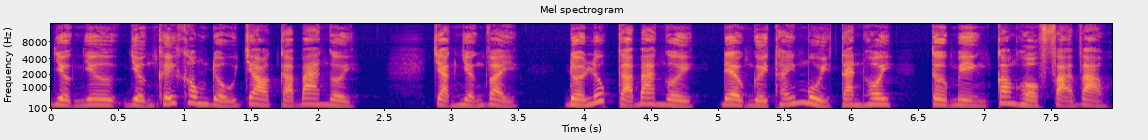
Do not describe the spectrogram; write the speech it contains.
Dường như dưỡng khí không đủ cho cả ba người. Chẳng những vậy, đôi lúc cả ba người đều ngửi thấy mùi tanh hôi từ miệng con hổ phả vào.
